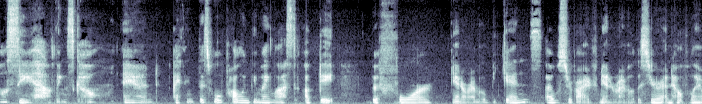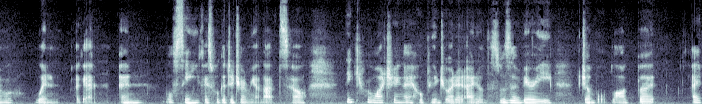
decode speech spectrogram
we'll see how things go. And I think this will probably be my last update before NaNoWriMo begins. I will survive NaNoWriMo this year and hopefully I will win again. And we'll see. You guys will get to join me on that. So thank you for watching. I hope you enjoyed it. I know this was a very jumbled vlog, but I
